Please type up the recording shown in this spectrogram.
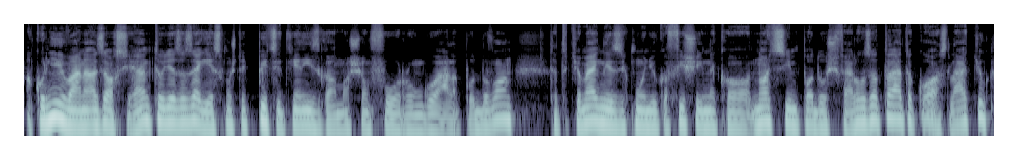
akkor nyilván ez azt jelenti, hogy ez az egész most egy picit ilyen izgalmasan forrongó állapotban van. Tehát, hogyha megnézzük mondjuk a phishingnek a nagy színpados felhozatalát, akkor azt látjuk,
